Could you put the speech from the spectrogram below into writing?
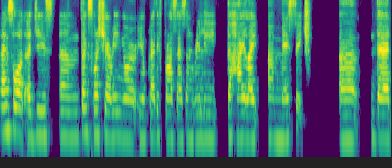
Thanks a lot, Ajis. Um, thanks for sharing your, your creative process and really the highlight um, message uh, that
